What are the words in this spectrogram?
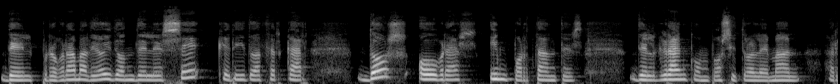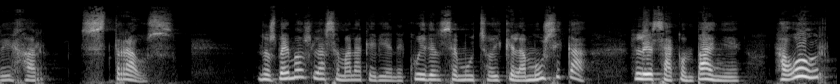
del programa de hoy donde les he querido acercar dos obras importantes del gran compositor alemán Richard Strauss. Nos vemos la semana que viene. Cuídense mucho y que la música les acompañe. ¡Agur!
